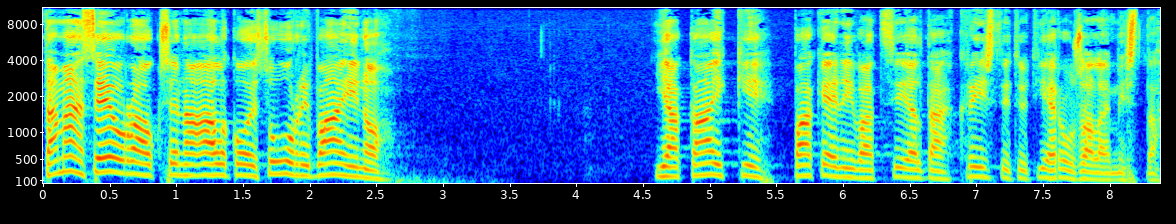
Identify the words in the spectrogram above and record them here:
Tämän seurauksena alkoi suuri vaino ja kaikki pakenivat sieltä kristityt Jerusalemista.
